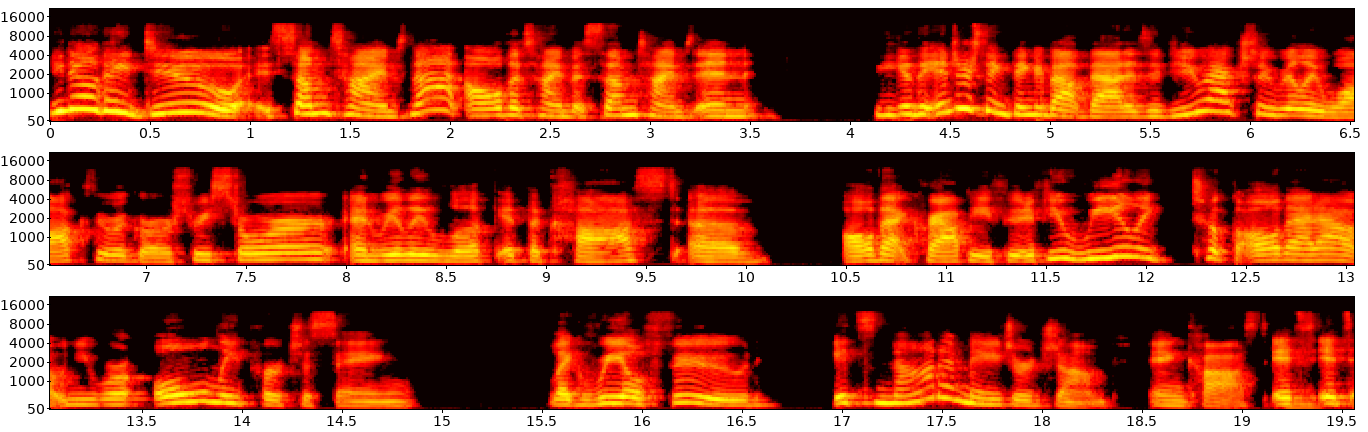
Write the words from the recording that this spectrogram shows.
you know they do sometimes not all the time but sometimes and you know the interesting thing about that is if you actually really walk through a grocery store and really look at the cost of all that crappy food if you really took all that out and you were only purchasing like real food it's not a major jump in cost. It's mm-hmm. it's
